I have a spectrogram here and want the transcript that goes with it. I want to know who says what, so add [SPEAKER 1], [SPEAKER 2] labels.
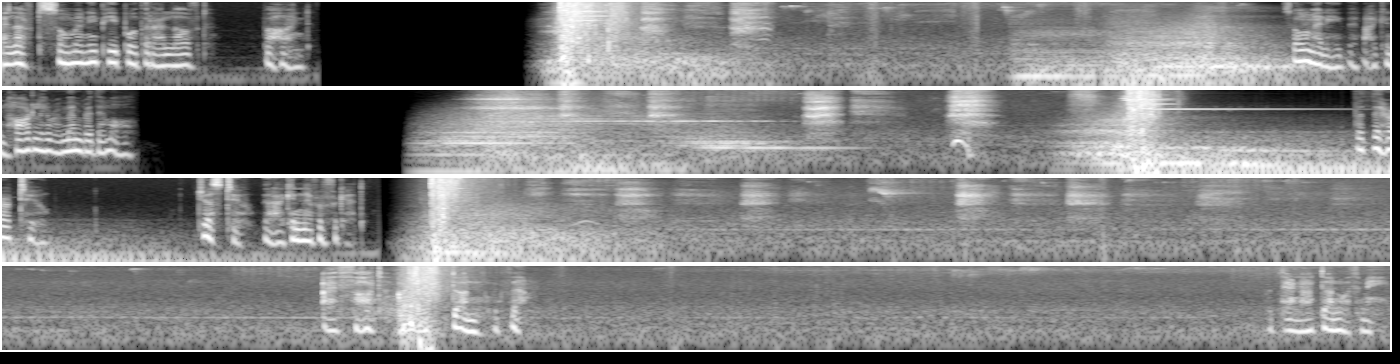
[SPEAKER 1] I left so many people that I loved behind. So many that I can hardly remember them all. But there are two. Just two that I can never forget. I thought I was done with them. But they're not done with me.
